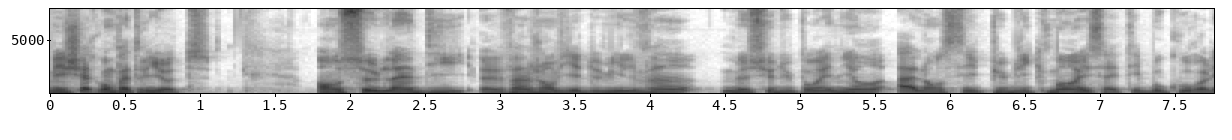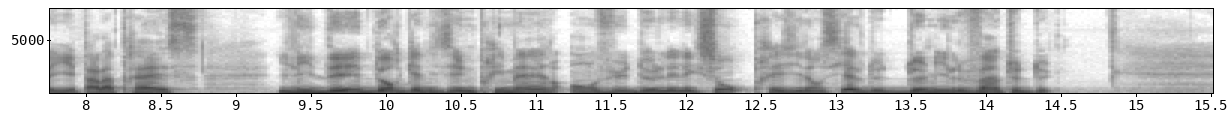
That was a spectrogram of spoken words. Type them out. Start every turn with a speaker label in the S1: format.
S1: Mes chers compatriotes, en ce lundi 20 janvier 2020, M. Dupont-Aignan a lancé publiquement, et ça a été beaucoup relayé par la presse, l'idée d'organiser une primaire en vue de l'élection présidentielle de 2022.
